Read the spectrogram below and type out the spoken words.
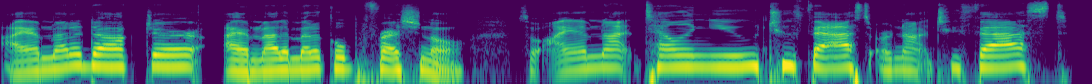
I am not a doctor, I am not a medical professional. So I am not telling you to fast or not to fast.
